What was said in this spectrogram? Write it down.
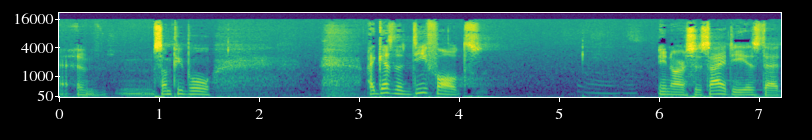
Uh, some people, I guess, the default in our society is that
